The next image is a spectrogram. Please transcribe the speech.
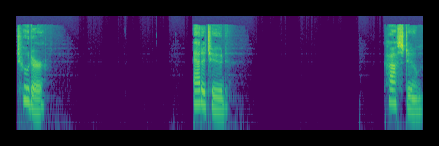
tutor, attitude, costume.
